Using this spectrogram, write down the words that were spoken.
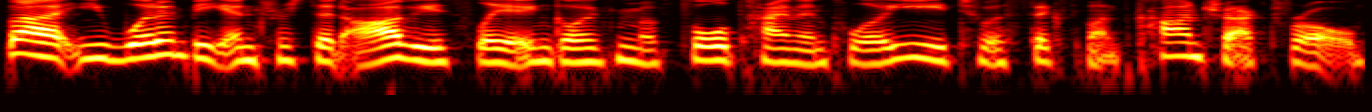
but you wouldn't be interested, obviously, in going from a full time employee to a six month contract role.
